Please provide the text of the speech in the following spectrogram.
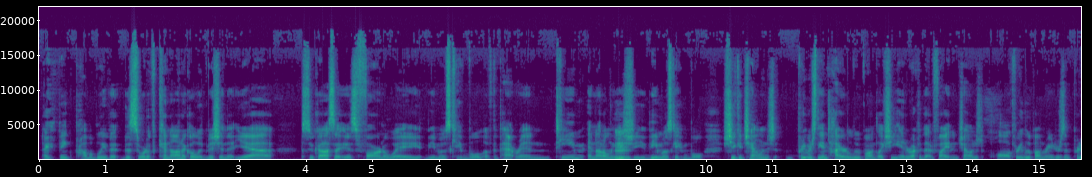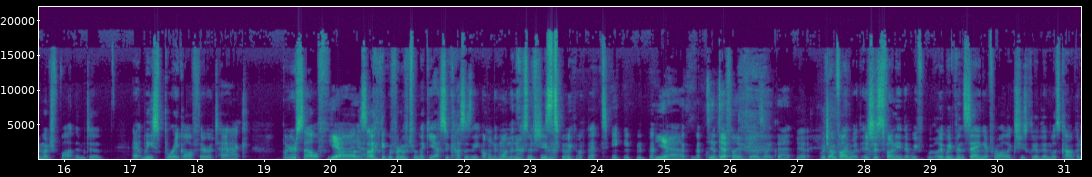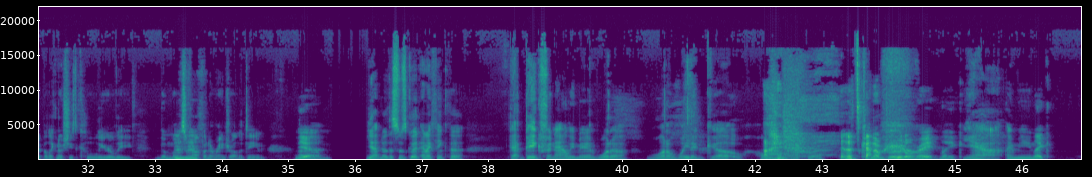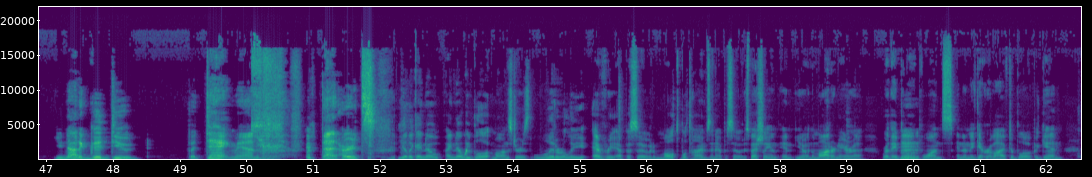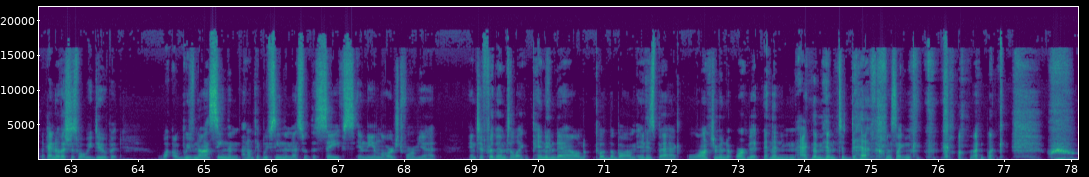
I think probably the the sort of canonical admission that yeah, Tsukasa is far and away the most capable of the Pat Ren team, and not only is Mm. she the most capable, she could challenge pretty much the entire Lupin. Like she interrupted that fight and challenged all three Lupin Rangers and pretty much fought them to at least break off their attack by herself. Yeah, Uh, yeah. So I think we pretty much went like, yeah, Tsukasa's the only one that knows what she's doing on that team. yeah, it definitely feels like that. Yeah, which I'm fine with. It's just funny that we've like we've been saying it for a while. Like she's clearly the most competent, but like no, she's clearly the most Mhm. competent ranger on the team. Yeah, Um, yeah. No, this was good, and I think the that big finale, man. What a what a way to go! Holy mackerel! that's kind of brutal, right? Like, Yeah, I mean, like you're not a good dude, but dang man, that hurts. yeah, like I know, I know we blow up monsters literally every episode, multiple times an episode, especially in, in you know in the modern era where they blow Hmm. up once and then they get revived to blow up again. Like I know that's just what we do, but we've not seen them. I don't think we've seen them mess with the safes in the enlarged form yet. And to for them to like pin him down, put the bomb in his back, launch him into orbit, and then magnum him to death, I was like, God, like, whew.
